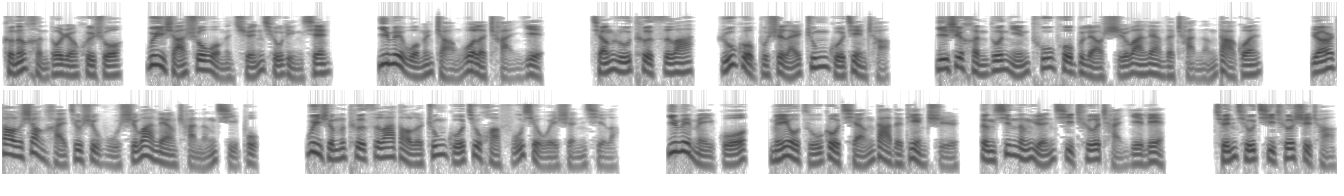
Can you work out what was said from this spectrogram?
可能很多人会说，为啥说我们全球领先？因为我们掌握了产业，强如特斯拉，如果不是来中国建厂，也是很多年突破不了十万辆的产能大关。然而到了上海就是五十万辆产能起步。为什么特斯拉到了中国就化腐朽为神奇了？因为美国没有足够强大的电池等新能源汽车产业链。全球汽车市场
